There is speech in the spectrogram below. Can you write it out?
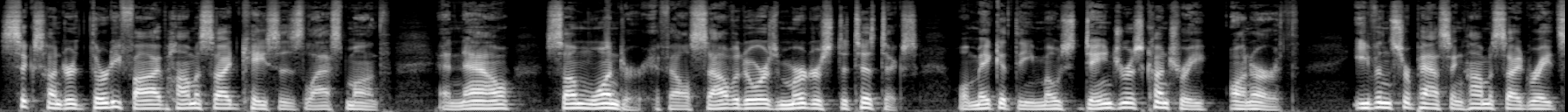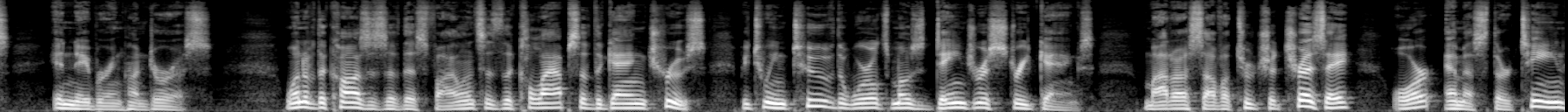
635 homicide cases last month, and now some wonder if El Salvador's murder statistics will make it the most dangerous country on earth, even surpassing homicide rates in neighboring Honduras. One of the causes of this violence is the collapse of the gang truce between two of the world's most dangerous street gangs, Mara Salvatrucha Trece, or MS 13,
